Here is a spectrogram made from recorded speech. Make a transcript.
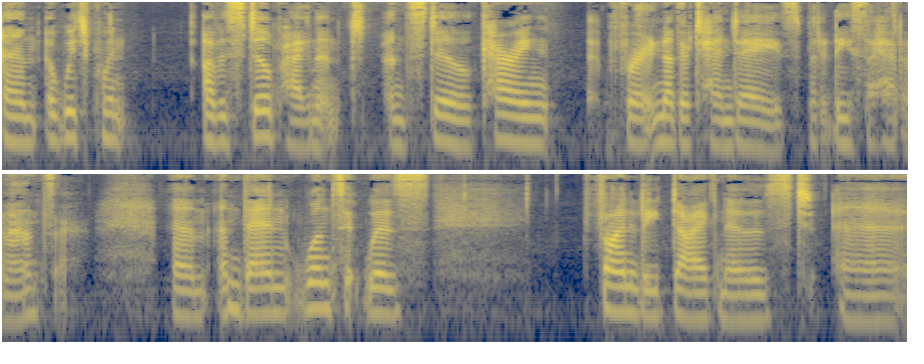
Um, at which point, I was still pregnant and still carrying for another 10 days, but at least I had an answer. Um, and then once it was finally diagnosed, uh,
